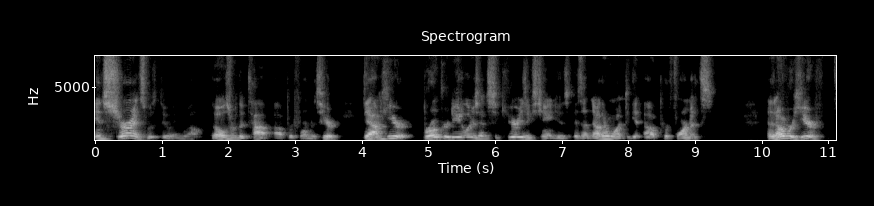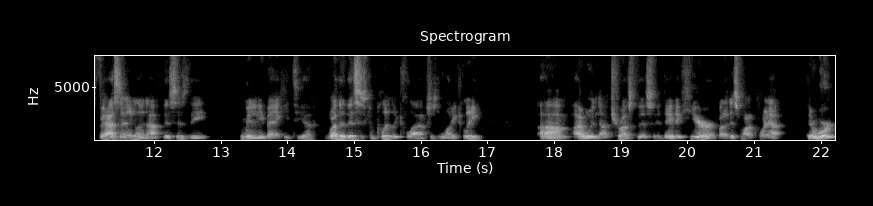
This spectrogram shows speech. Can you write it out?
Insurance was doing well. Those were the top outperformers here. Down here, broker dealers and securities exchanges is another one to get outperformance. And over here, fascinatingly enough, this is the community bank ETF. Whether this is completely collapsed is likely. Um, I would not trust this data here, but I just want to point out there were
